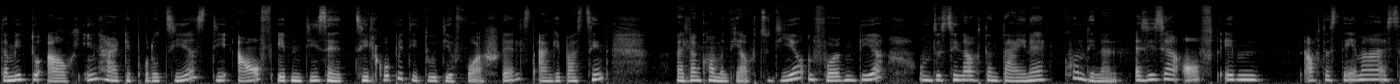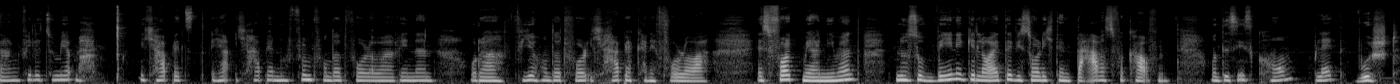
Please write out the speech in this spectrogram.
damit du auch Inhalte produzierst, die auf eben diese Zielgruppe, die du dir vorstellst, angepasst sind, weil dann kommen die auch zu dir und folgen dir und das sind auch dann deine Kundinnen. Es ist ja oft eben auch das Thema, es sagen viele zu mir, ich habe jetzt, ja, ich habe ja nur 500 Followerinnen oder 400 Follower, ich habe ja keine Follower. Es folgt mir ja niemand, nur so wenige Leute, wie soll ich denn da was verkaufen? Und es ist komplett wurscht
